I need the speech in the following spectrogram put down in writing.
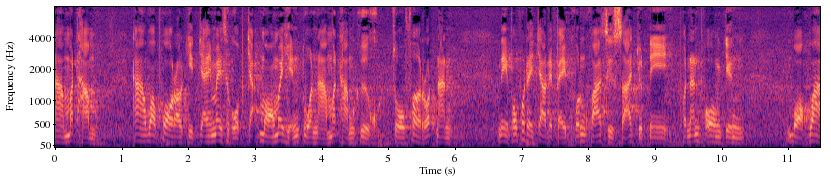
นามธรรม ถ้าว่าพวกเราจิตใจไม่สงบจะมองไม่เห็นตัวนามธรรมคือโซเฟอร์รถนั้น นี่พระพุทธเจ้าได้ไปค้นคว้าศึกษาจุดนี้ เพราะนั้นพระองค์จึงบอกว่า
